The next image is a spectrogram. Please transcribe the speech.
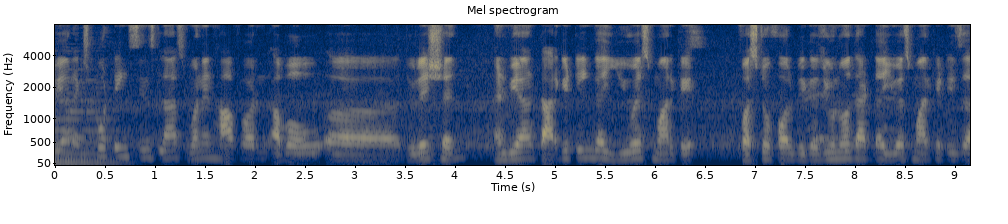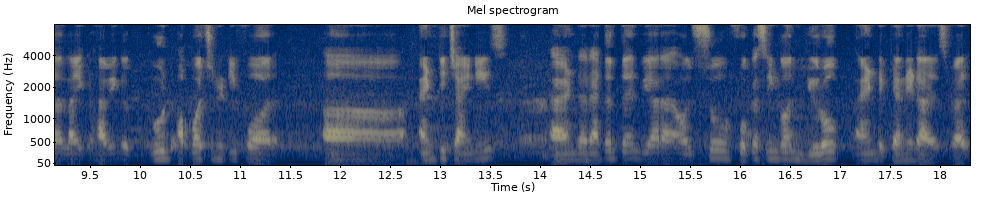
we are exporting since last one and a half or above uh, duration, and we are targeting the US market first of all because you know that the US market is uh, like having a good opportunity for uh, anti-Chinese, and rather than we are also focusing on Europe and Canada as well.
